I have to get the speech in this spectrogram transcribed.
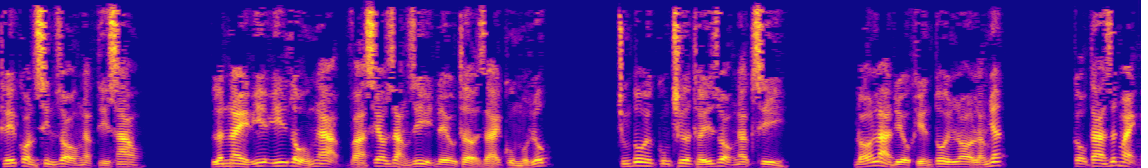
Thế còn xin dò ngạc thì sao? Lần này y ý dỗ ngạ và xeo giảng gì đều thở dài cùng một lúc. Chúng tôi cũng chưa thấy dò ngạc gì. Đó là điều khiến tôi lo lắng nhất. Cậu ta rất mạnh,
